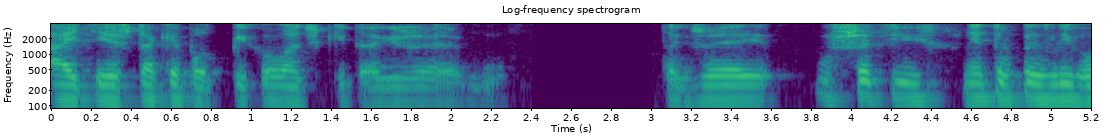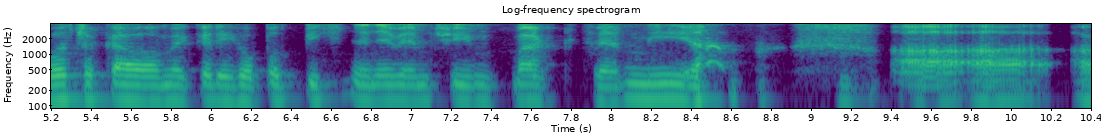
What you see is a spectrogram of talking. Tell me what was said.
aj tiež také podpichovačky, takže, takže už všetci netrpezlivo očakávame, kedy ho podpichne, neviem čím, Mark Cerny a, a, a, a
